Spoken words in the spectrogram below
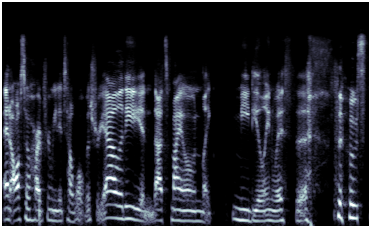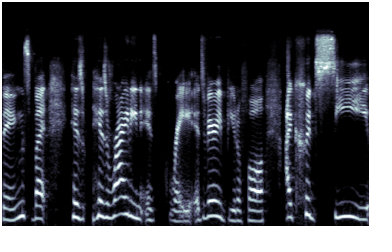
and also hard for me to tell what was reality. And that's my own, like, me dealing with the, those things but his his writing is great it's very beautiful i could see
